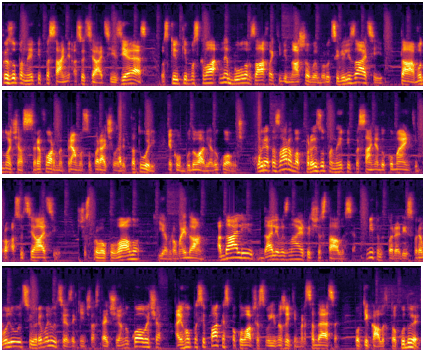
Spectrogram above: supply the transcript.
призупинив підписання асоціації з ЄС, оскільки Москва не була в захваті від нашого вибору цивілізації, та водночас реформи прямо суперечили диктатурі, яку будував Янукович. Уряд Азарова призупинив підписання документів про асоціацію, що спровокувало Євромайдан. А далі, далі ви знаєте, що сталося. Мітинг переріс в революцію. Революція закінчилась течією Януковича, а його посіпаки, спакувавши свої нажиті мерседеси, повтікали хто куди.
